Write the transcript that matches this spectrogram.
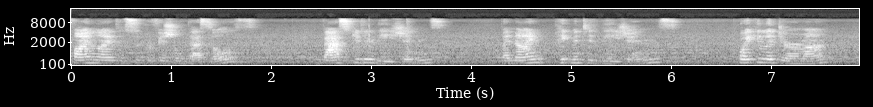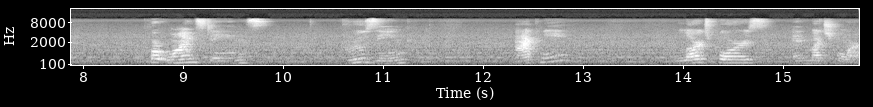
fine lines and superficial vessels, vascular lesions, benign pigmented lesions, poikiloderma, port wine stains, bruising, acne, large pores, and much more.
